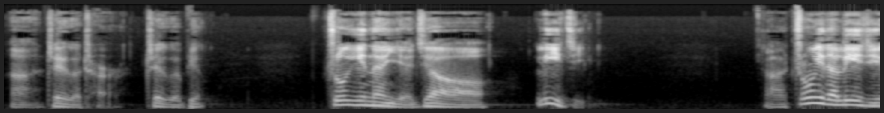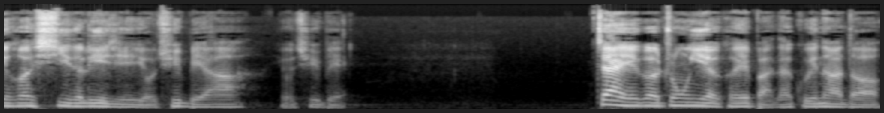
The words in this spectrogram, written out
啊这个词儿这个病，中医呢也叫痢疾。啊，中医的痢疾和西医的痢疾有区别啊有区别。再一个，中医也可以把它归纳到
